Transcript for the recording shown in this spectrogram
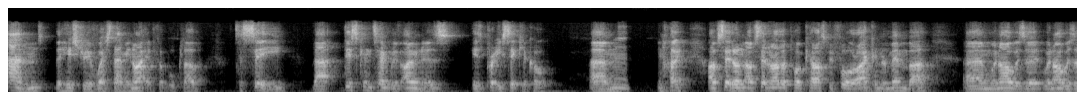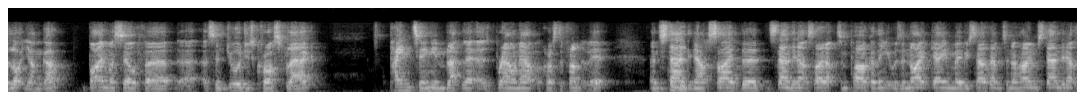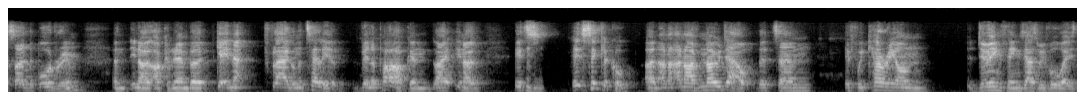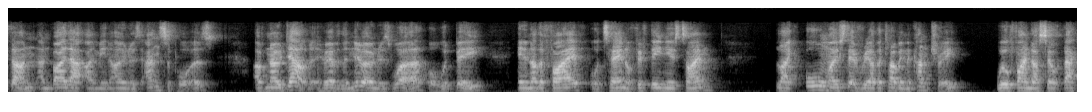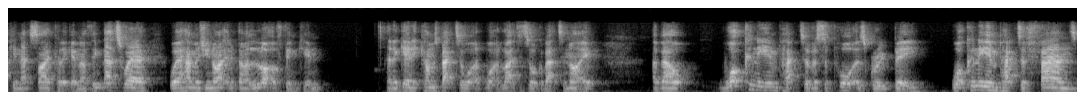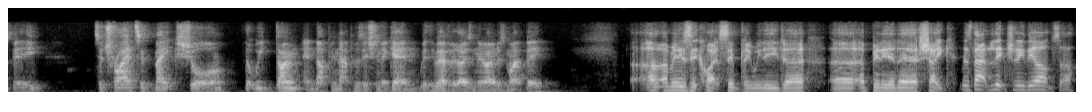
and the history of West Ham United Football Club to see that discontent with owners is pretty cyclical. Um, mm. You know, I've said on I've said on other podcasts before. I can remember um, when I was a, when I was a lot younger, buying myself a, a St George's Cross flag, painting in black letters brown out across the front of it, and standing outside the standing outside Upton Park. I think it was a night game, maybe Southampton at home, standing outside the boardroom. And you know, I can remember getting that flag on the telly at Villa Park, and like you know, it's mm-hmm. it's cyclical, and, and and I've no doubt that um, if we carry on doing things as we've always done, and by that I mean owners and supporters, I've no doubt that whoever the new owners were or would be in another five or ten or fifteen years time, like almost every other club in the country, we'll find ourselves back in that cycle again. I think that's where where Hammers United have done a lot of thinking and again, it comes back to what, what I'd like to talk about tonight about what can the impact of a supporters group be? What can the impact of fans be to try to make sure that we don't end up in that position again with whoever those new owners might be? I mean, is it quite simply we need a, a billionaire sheikh? Is that literally the answer?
